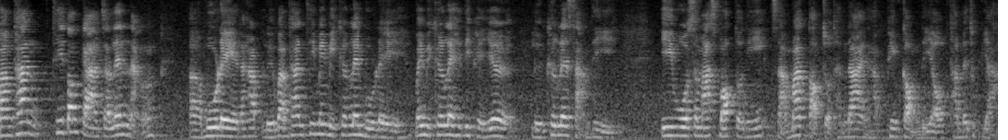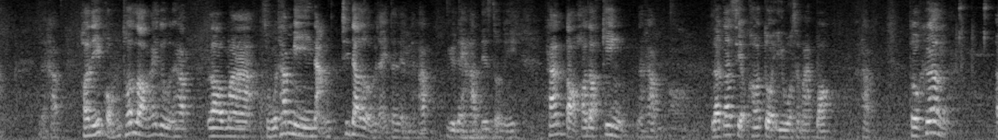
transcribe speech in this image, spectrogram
บางท่านที่ต้องการจะเล่นหนังบูเลนะครับ หรือบางท่านที่ไม่มีเครื่องเล่นบูเลไม่มีเครื่องเล่น HD Player หรือเครื่องเล่น 3D evo smart box ตัวนี้สามารถตอบโจทย์ท่านได้นะครับ เพียงกล่องเดียวทำได้ทุกอย่างนะครับคราวนี้ผมทดลองให้ดูนะครับ เรามาสมมติถ้ามีหนังที่ดาวน์โหลดมาจากอินเทอร์เน็ตนะครับ อยู่ในฮาร์ดดิสก์ตัวนี้ ท่านต่อเข้า docking นะครับ แล้วก็เสียบเข้าตัว evo smart box ครับ ตัวเครื่องเอ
